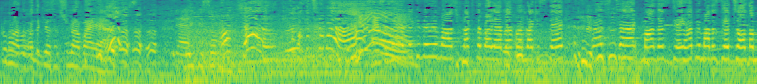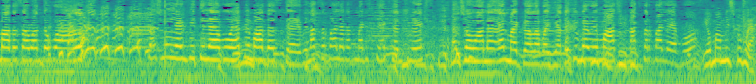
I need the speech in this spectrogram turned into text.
그거 나도 어떻게 해서 치나봐야. Thank you so Oh, much. John! Sumakas ka ba? Yeah! Thank you very much. Next time I live from 96. Hashtag Mother's Day. Happy Mother's Day to all the mothers around the world. Especially in Vitilevo. Happy Mother's Day. We next time I live from 96 and Trix and Joanna and my girl over here. Thank you very much. Next time I live. Your mom is from where?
